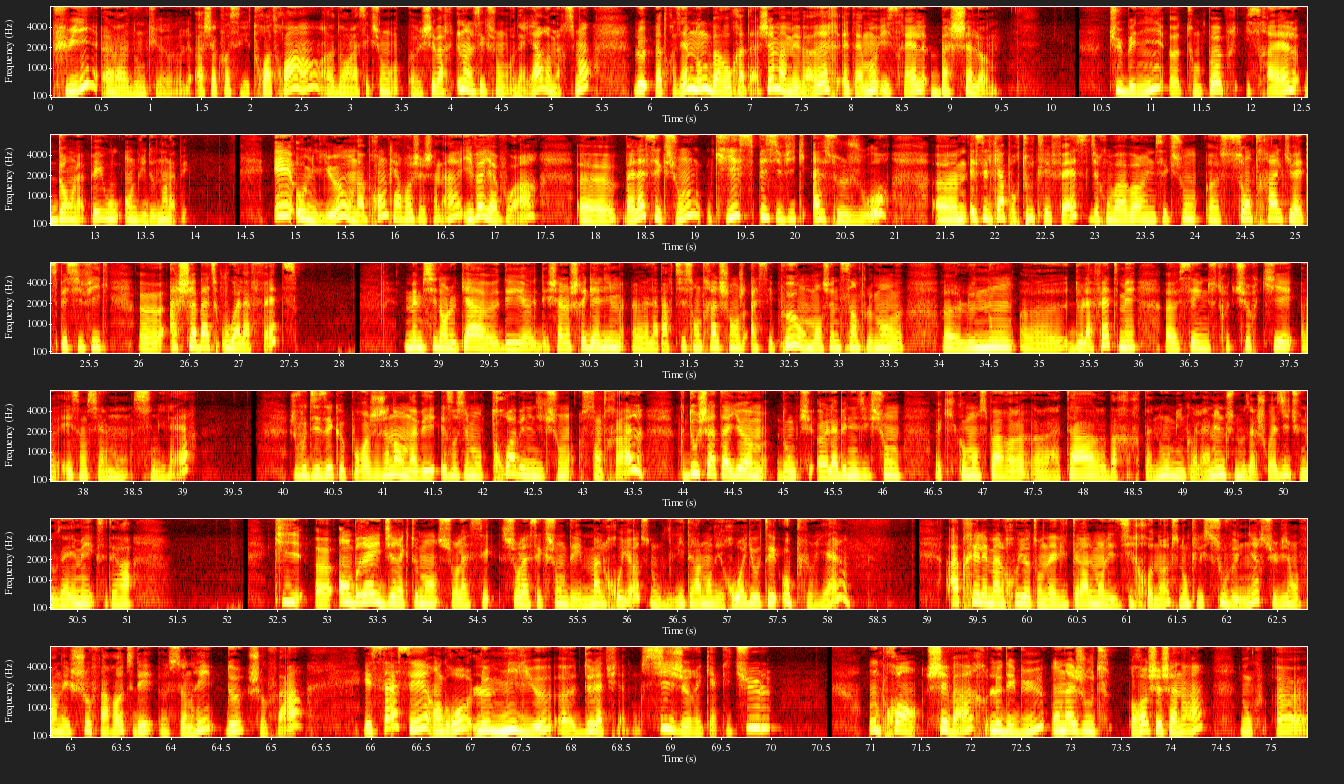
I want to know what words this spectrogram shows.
Puis, euh, donc euh, à chaque fois c'est 3-3 hein, dans la section euh, et dans la section Odaya, remerciement. Le, la troisième, donc, Baruch Hashem Amevarech et Amo Israël Bashalom. Tu bénis euh, ton peuple Israël dans la paix ou en lui donnant la paix. Et au milieu, on apprend qu'à Rosh Hashanah, il va y avoir bah, la section qui est spécifique à ce jour. et c'est le cas pour toutes les fêtes, c'est-à-dire qu'on va avoir une section centrale qui va être spécifique à Shabbat ou à la fête même si dans le cas euh, des, euh, des Shalosh Regalim, euh, la partie centrale change assez peu, on mentionne simplement le nom de la fête, mais c'est une structure qui est essentiellement similaire. Je vous disais que pour Rosh on avait essentiellement trois bénédictions centrales. Tayom, donc la bénédiction qui commence par Ata, Bachartanu, Mikolamin, tu nous as choisi, tu nous as aimés, etc qui embraye directement sur la, sur la section des Malchouyot, donc littéralement des royautés au pluriel. Après les malchouyot, on a littéralement les zichronotes, donc les souvenirs, suivis enfin des chauffarotes, des euh, sonneries de chauffard. Et ça, c'est en gros le milieu euh, de la tuila. Donc si je récapitule, on prend Shevar, le début, on ajoute Rosh Hashanah, donc euh,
